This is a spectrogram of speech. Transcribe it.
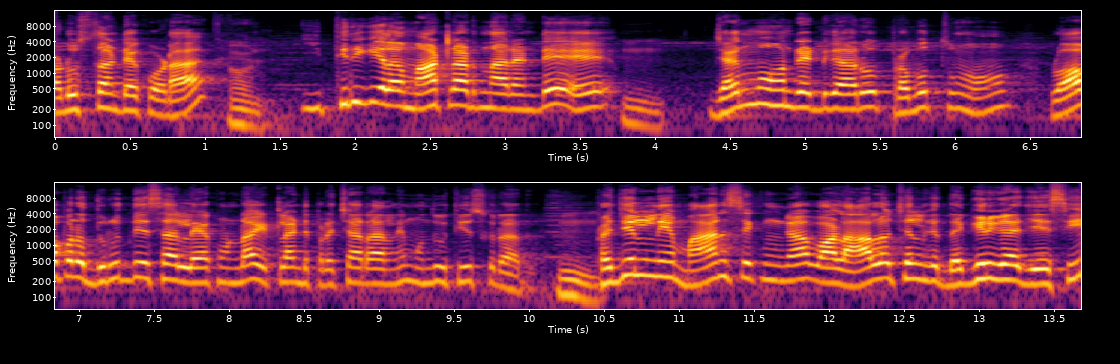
నడుస్తుంటే కూడా ఈ తిరిగి ఇలా మాట్లాడుతున్నారంటే జగన్మోహన్ రెడ్డి గారు ప్రభుత్వం లోపల దురుద్దేశాలు లేకుండా ఇట్లాంటి ప్రచారాలని ముందుకు తీసుకురాదు. ప్రజల్ని మానసికంగా వాళ్ళ ఆలోచనలకు దగ్గరగా చేసి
